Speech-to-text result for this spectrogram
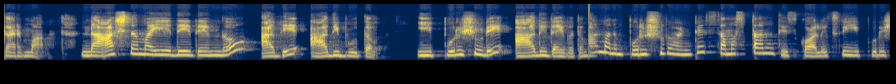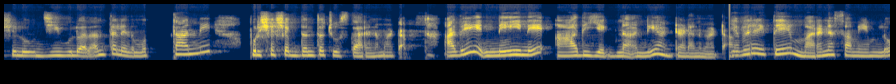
కర్మ. నాశనం అయ్యేదేదేందో అదే ఆదిభూతం. ఈ పురుషుడే ఆది దైవతం మనం పురుషుడు అంటే సమస్తాన్ని తీసుకోవాలి. స్త్రీ పురుషులు జీవులు అదంతా లేదు. మొత్తాన్ని పురుష శబ్దంతో చూస్తారనమాట అది నేనే ఆది యజ్ఞాన్ని అంటాడనమాట ఎవరైతే మరణ సమయంలో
